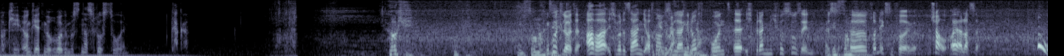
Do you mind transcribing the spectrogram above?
Okay, irgendwie hätten wir rüber um das Floß zu holen. Kacke. Okay. Okay. Gut, Leute, aber ich würde sagen, die Aufnahme Okay, ist schon lang genug und äh, ich bedanke mich fürs Zusehen. Bis äh, zur nächsten Folge. Ciao, euer Lasse. Oh.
